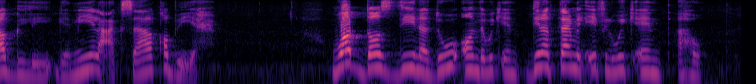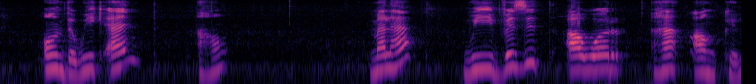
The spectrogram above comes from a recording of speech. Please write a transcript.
ugly جميل عكسها قبيح. What does دينا do on the weekend دينا بتعمل إيه في ال weekend أهو. On the weekend أهو. مالها؟ We visit our ها uncle.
